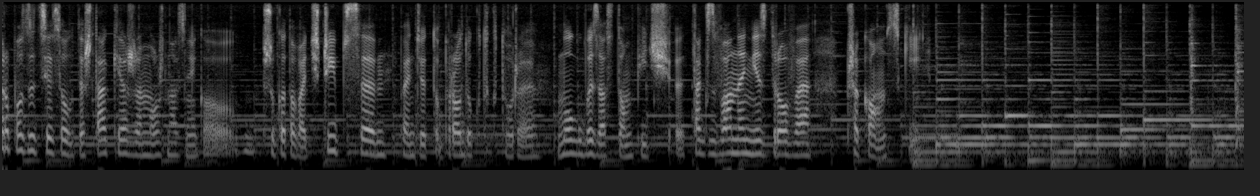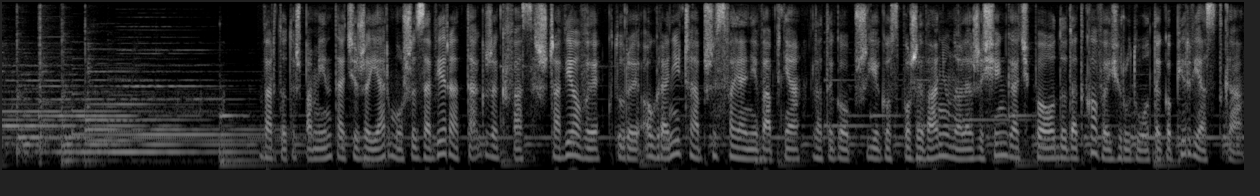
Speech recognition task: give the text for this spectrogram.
Propozycje są też takie, że można z niego przygotować chipsy. Będzie to produkt, który mógłby zastąpić tak zwane niezdrowe przekąski. Warto też pamiętać, że jarmuż zawiera także kwas szczawiowy, który ogranicza przyswajanie wapnia, dlatego przy jego spożywaniu należy sięgać po dodatkowe źródło tego pierwiastka.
